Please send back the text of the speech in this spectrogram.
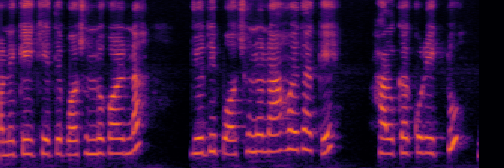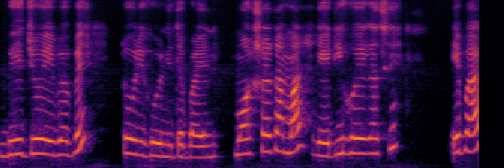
অনেকেই খেতে পছন্দ করে না। যদি পছন্দ না হয়ে থাকে, হালকা করে একটু ভেজও এভাবে তৈরি করে নিতে পারেন। মশলাটা আমার রেডি হয়ে গেছে। এবার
